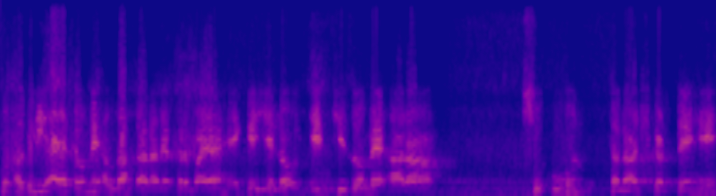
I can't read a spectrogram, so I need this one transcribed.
تو اگلی آیتوں میں اللہ تعالیٰ نے فرمایا ہے کہ یہ لوگ جن چیزوں میں آرام، سکون تلاش کرتے ہیں،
